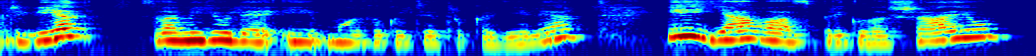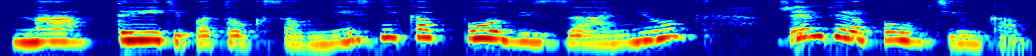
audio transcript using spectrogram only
привет! С вами Юлия и мой факультет рукоделия. И я вас приглашаю на третий поток совместника по вязанию джемпера паутинка.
